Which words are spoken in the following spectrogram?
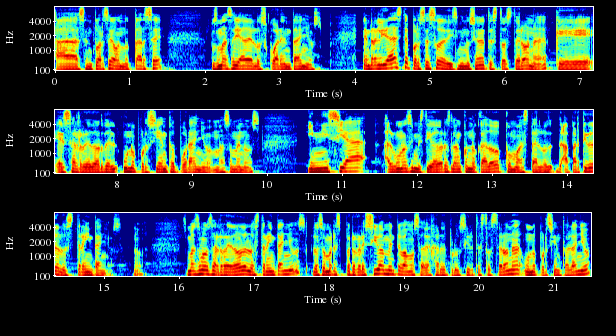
a, acentuarse o a notarse pues más allá de los 40 años. En realidad este proceso de disminución de testosterona, que es alrededor del 1% por año más o menos, inicia, algunos investigadores lo han colocado como hasta a partir de los 30 años, ¿no? Más o menos alrededor de los 30 años, los hombres progresivamente vamos a dejar de producir testosterona, 1% al año,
